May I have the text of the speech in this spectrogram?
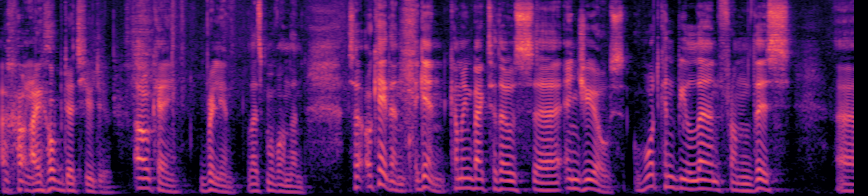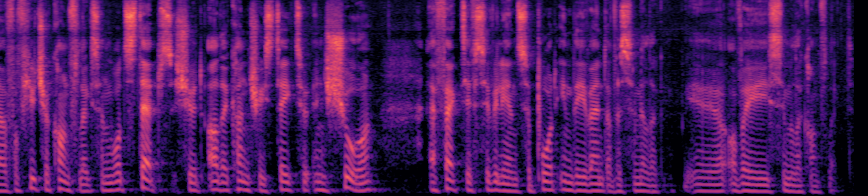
hopefully I, yes. hope that you do. Okay, brilliant. Let's move on then. So, okay then, again, coming back to those uh, NGOs, what can be learned from this uh, for future conflicts and what steps should other countries take to ensure effective civilian support in the event of a similar, uh, of a similar conflict?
